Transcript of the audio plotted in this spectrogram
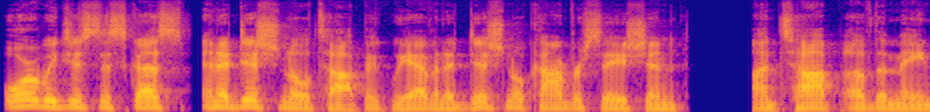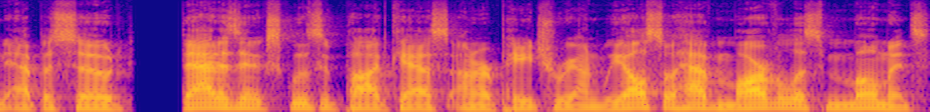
or we just discuss an additional topic. We have an additional conversation on top of the main episode. That is an exclusive podcast on our Patreon. We also have Marvelous Moments,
